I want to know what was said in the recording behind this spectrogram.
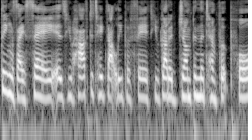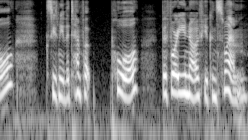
things I say is you have to take that leap of faith. You've got to jump in the 10 foot pool excuse me the 10 foot pool before you know if you can swim.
